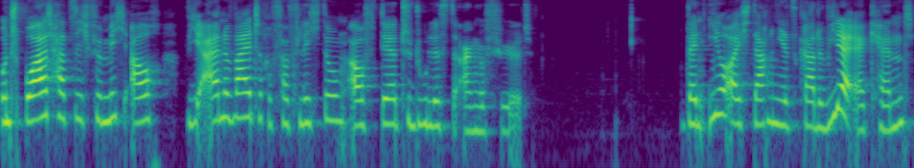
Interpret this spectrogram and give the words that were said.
Und Sport hat sich für mich auch wie eine weitere Verpflichtung auf der To-Do-Liste angefühlt. Wenn ihr euch darin jetzt gerade wiedererkennt,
